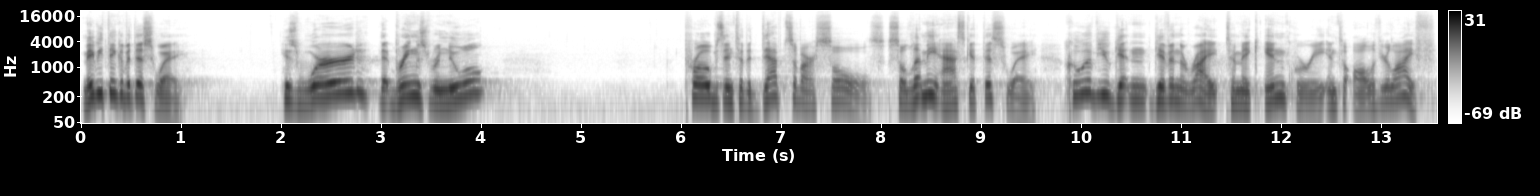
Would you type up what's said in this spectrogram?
Maybe think of it this way His word that brings renewal probes into the depths of our souls. So let me ask it this way Who have you given the right to make inquiry into all of your life?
